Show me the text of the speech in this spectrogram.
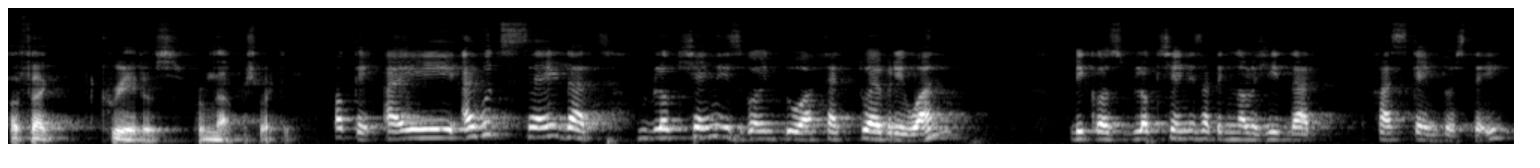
affect creatives from that perspective? Okay, I, I would say that blockchain is going to affect to everyone because blockchain is a technology that has came to stay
